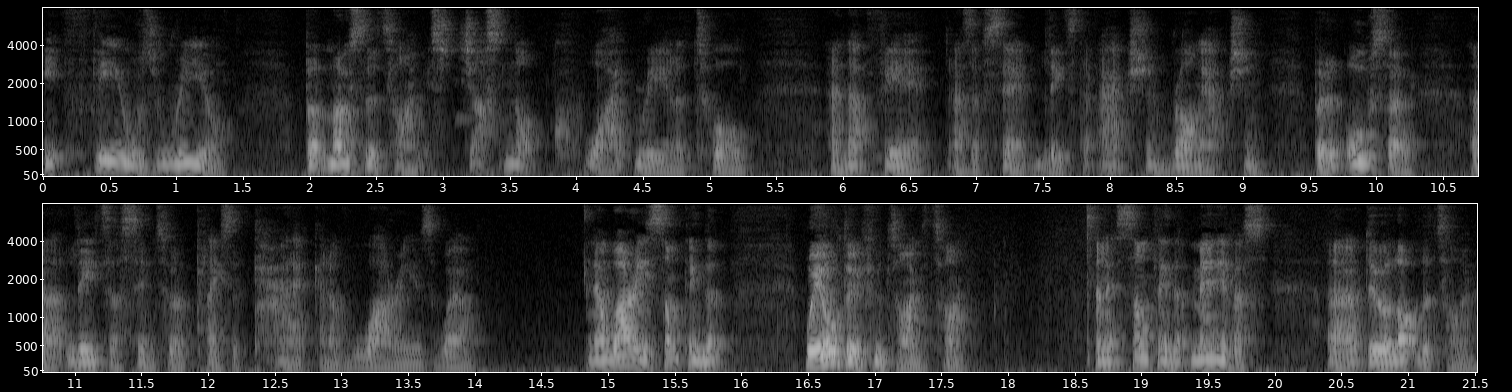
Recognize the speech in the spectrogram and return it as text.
it feels real, but most of the time it's just not quite real at all. And that fear, as I've said, leads to action, wrong action, but it also uh, leads us into a place of panic and of worry as well. Now, worry is something that we all do from time to time, and it's something that many of us uh, do a lot of the time.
